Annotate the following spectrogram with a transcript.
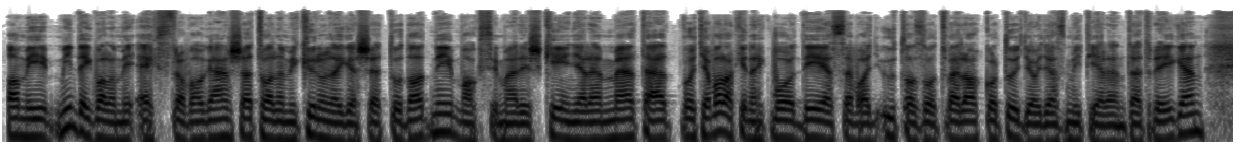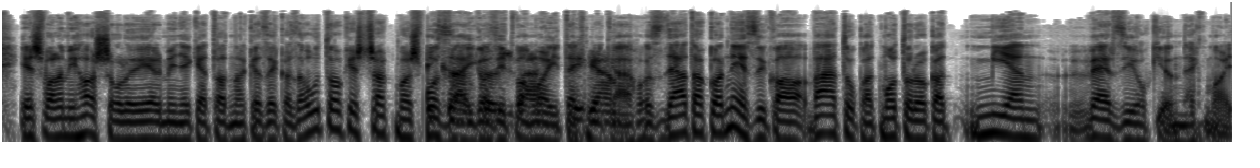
ami mindig valami extravagánsat, valami különlegeset tud adni, maximális kényelemmel, tehát hogyha valakinek volt DS-e vagy utazott vele, akkor tudja, hogy az mit jelentett régen, és valami hasonló élményeket adnak ezek az autók, és csak most hozzáigazítva a mai technikához. De hát akkor nézzük a váltókat, motorokat, milyen verziók jönnek majd.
